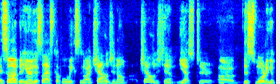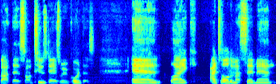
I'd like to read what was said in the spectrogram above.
And so I've been hearing this last couple of weeks ago. I challenged him, challenged him yesterday, uh, this morning about this on Tuesday as we record this, and like I told him, I said, man,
